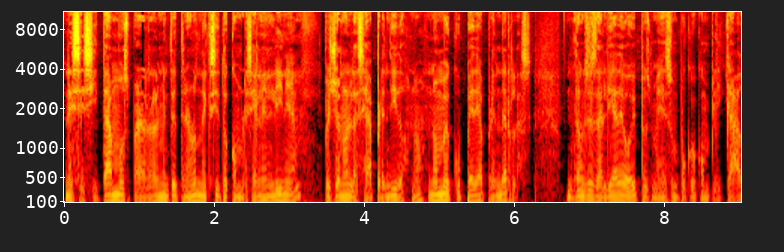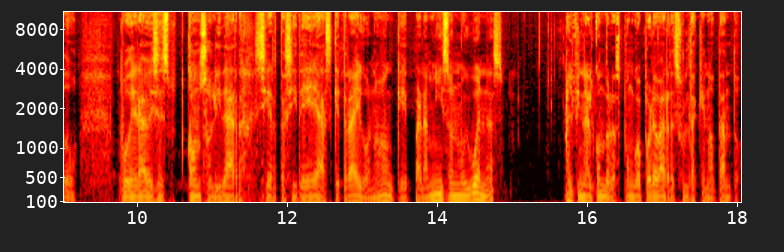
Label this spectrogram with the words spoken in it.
necesitamos para realmente tener un éxito comercial en línea, pues yo no las he aprendido, ¿no? No me ocupé de aprenderlas. Entonces al día de hoy pues me es un poco complicado poder a veces consolidar ciertas ideas que traigo, ¿no? Aunque para mí son muy buenas, al final cuando las pongo a prueba resulta que no tanto.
